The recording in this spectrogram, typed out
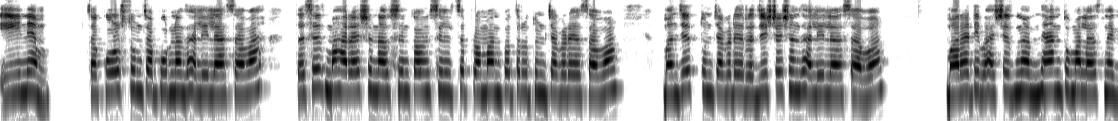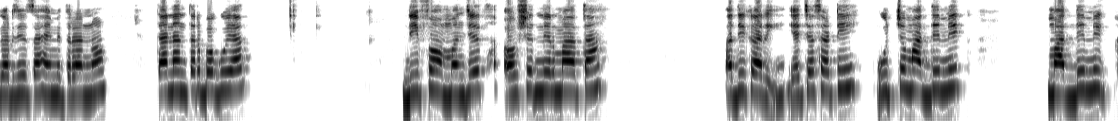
एएनएम चा कोर्स तुमचा पूर्ण झालेला असावा. तसेच महाराष्ट्र नर्सिंग काउन्सिलचं प्रमाणपत्र तुमच्याकडे असावं. म्हणजे तुमच्याकडे रजिस्ट्रेशन झालेलं असावं. मराठी भाषेतनं ज्ञान तुम्हाला असणे गरजेचं आहे मित्रांनो. त्यानंतर बघूयात. डीफॉर्म म्हणजेच औषध निर्माता अधिकारी. याच्यासाठी उच्च माध्यमिक माध्यमिक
